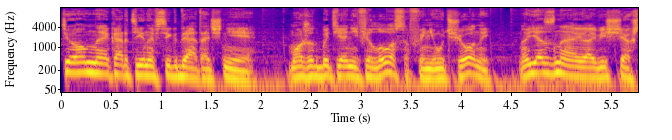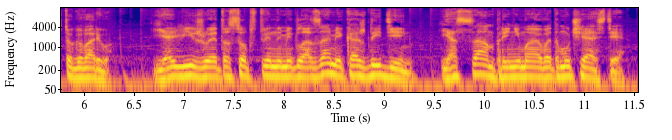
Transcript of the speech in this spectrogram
Темная картина всегда точнее. Может быть, я не философ и не ученый, но я знаю о вещах, что говорю. Я вижу это собственными глазами каждый день. Я сам принимаю в этом участие –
